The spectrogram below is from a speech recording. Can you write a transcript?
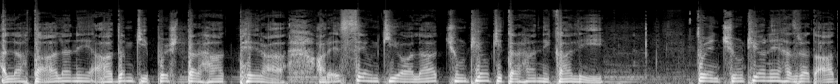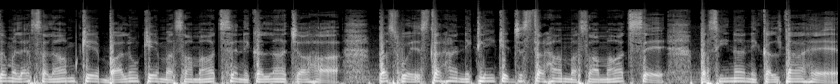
اللہ تعالی نے آدم کی پشت پر ہاتھ پھیرا اور اس سے ان کی اولاد چونٹیوں کی طرح نکالی۔ تو ان چونٹیوں نے حضرت آدم علیہ السلام کے بالوں کے مسامات سے نکلنا چاہا۔ بس وہ اس طرح نکلیں کہ جس طرح مسامات سے پسینہ نکلتا ہے۔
